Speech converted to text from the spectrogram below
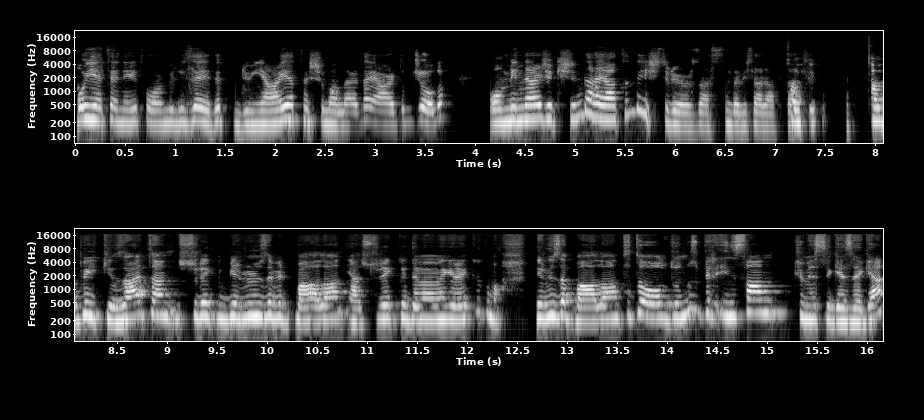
o yeteneği formülize edip dünyaya taşımalarına yardımcı olup on binlerce kişinin de hayatını değiştiriyoruz aslında bir taraftan. Tabii. Tabii ki zaten sürekli birbirimizle bir bağlan yani sürekli dememe gerek yok ama birbirimizle bağlantıda olduğumuz bir insan kümesi gezegen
